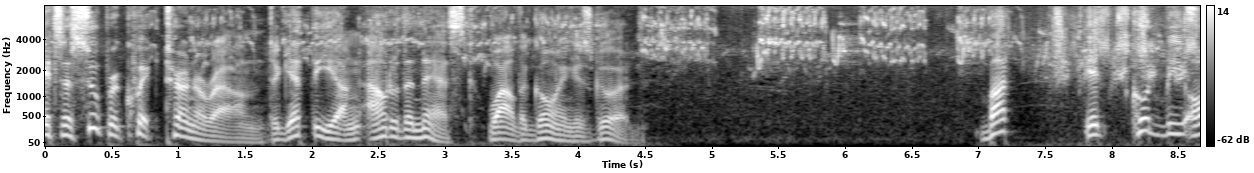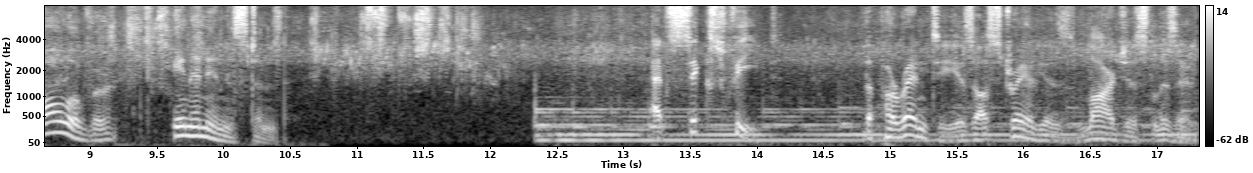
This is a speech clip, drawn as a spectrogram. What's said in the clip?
It's a super quick turnaround to get the young out of the nest while the going is good. But it could be all over in an instant. At six feet, the Perentie is Australia's largest lizard.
